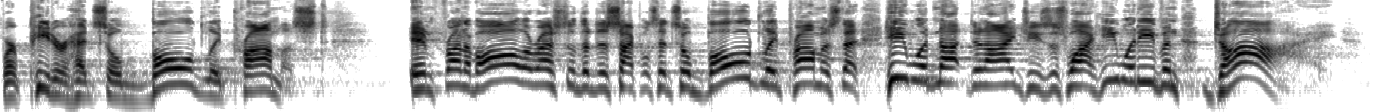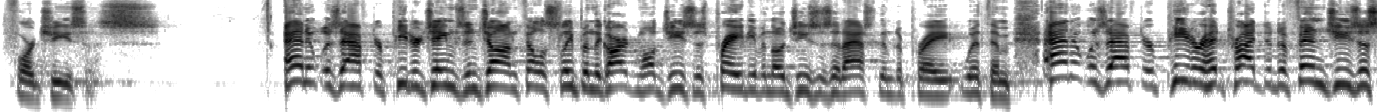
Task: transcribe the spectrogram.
where Peter had so boldly promised in front of all the rest of the disciples, had so boldly promised that he would not deny Jesus. Why? He would even die for Jesus. And it was after Peter, James, and John fell asleep in the garden while Jesus prayed, even though Jesus had asked them to pray with him. And it was after Peter had tried to defend Jesus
